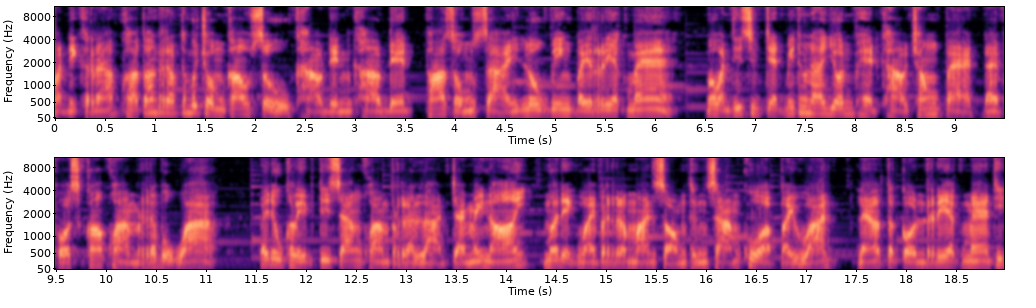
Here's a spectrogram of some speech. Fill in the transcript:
วัสดีครับ ขอต้อนรับท่านผู้ชมเข้าสู่ข่าวเด่นข่าวเด็ดพ่อสงสัยลูกวิ่งไปเรียกแม่ เมื่อวันที่ 17 มิถุนายนเพจข่าวช่อง 8 ได้โพสต์ข้อความระบุว่า ไปดูคลิปที่สร้างความประหลาดใจไม่น้อย เมื่อเด็กวัยประมาณ 2-3 ขวบไปวัด แล้วตะโกนเรียกแม่ที่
